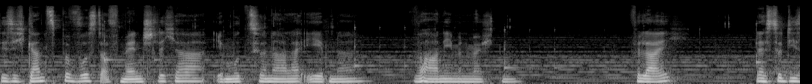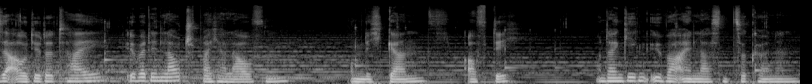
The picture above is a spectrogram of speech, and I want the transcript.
die sich ganz bewusst auf menschlicher, emotionaler Ebene wahrnehmen möchten. Vielleicht lässt du diese Audiodatei über den Lautsprecher laufen, um dich ganz auf dich und dein Gegenüber einlassen zu können.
